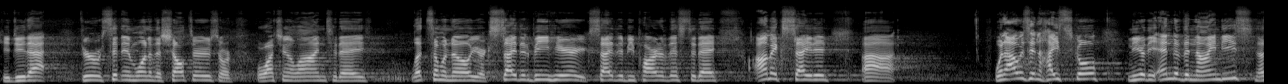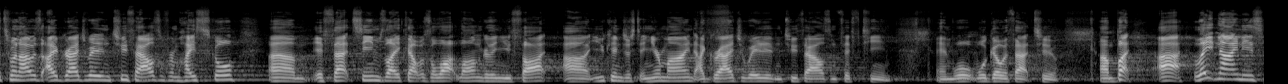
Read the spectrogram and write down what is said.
you do that? If you're sitting in one of the shelters or, or watching a line today, let someone know you're excited to be here, you're excited to be part of this today. I'm excited. Uh, when I was in high school, near the end of the 90s, that's when I was, I graduated in 2000 from high school. Um, if that seems like that was a lot longer than you thought, uh, you can just, in your mind, I graduated in 2015 and we'll, we'll go with that too. Um, but uh, late 90s,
